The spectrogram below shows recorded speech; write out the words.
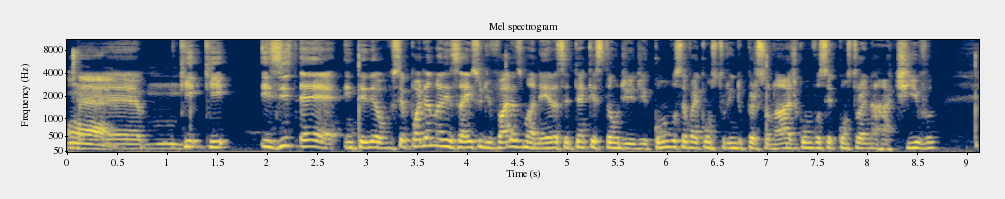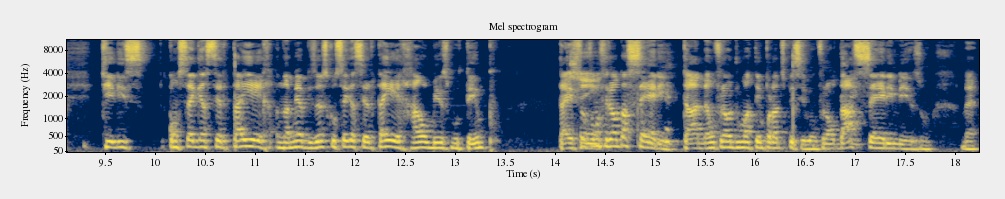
É. É, que, que existe. É, entendeu? Você pode analisar isso de várias maneiras. Você tem a questão de, de como você vai construindo o personagem, como você constrói narrativa. Que eles conseguem acertar e errar. Na minha visão, eles conseguem acertar e errar ao mesmo tempo. Tá? Isso Sim. é no final da série, tá? Não no final de uma temporada específica, no final da série mesmo, né?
